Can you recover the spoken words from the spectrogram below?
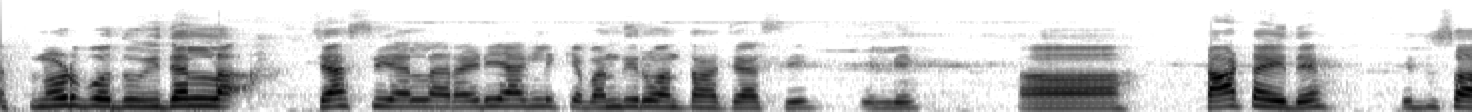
ಎಸ್ ನೋಡ್ಬೋದು ಇದೆಲ್ಲ ಜಾಸ್ತಿ ಎಲ್ಲ ರೆಡಿ ಆಗಲಿಕ್ಕೆ ಬಂದಿರುವಂತಹ ಜಾಸ್ತಿ ಇಲ್ಲಿ. ಟಾಟಾ ಇದೆ ಇದು ಸಹ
